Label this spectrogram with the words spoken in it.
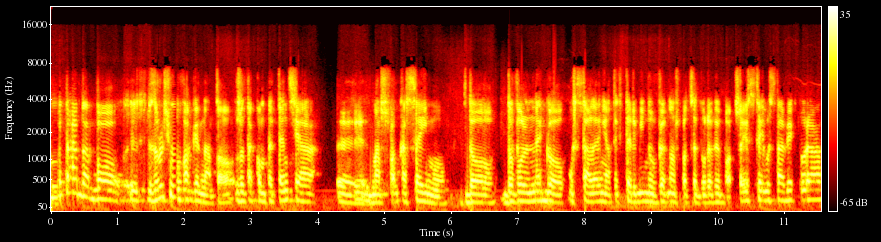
więc... nieprawda, bo y, zwróćmy uwagę na to, że ta kompetencja kompetencja y, marszałka Sejmu do dowolnego ustalenia tych terminów wewnątrz procedury wyborczej jest w tej ustawie, która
